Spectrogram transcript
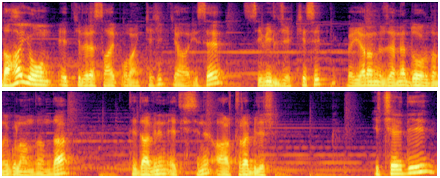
Daha yoğun etkilere sahip olan kekik yağı ise sivilce, kesik ve yaranın üzerine doğrudan uygulandığında tedavinin etkisini artırabilir. İçerdiği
